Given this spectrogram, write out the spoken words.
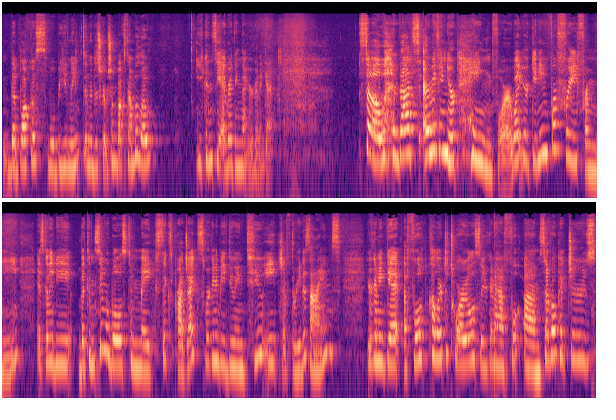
the blog post will be linked in the description box down below. You can see everything that you're to get. So that's everything you're paying for. What you're getting for free from me is to be the consumables to make six projects. We're to be doing two each of three designs. You're to get a full color tutorial, so you're to have full, um, several pictures.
